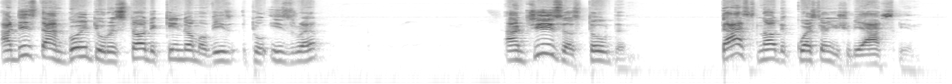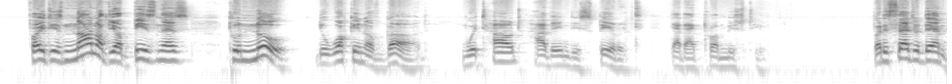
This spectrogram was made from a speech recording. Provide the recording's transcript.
at this time going to restore the kingdom of Is- to Israel? And Jesus told them, That's not the question you should be asking. For it is none of your business to know the working of God without having the Spirit that I promised you. But he said to them,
